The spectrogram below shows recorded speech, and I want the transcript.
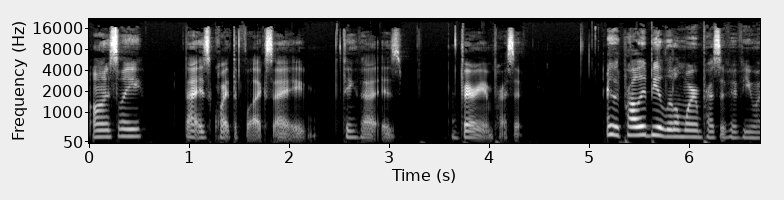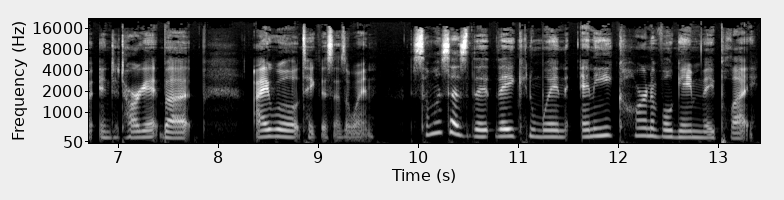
Honestly, that is quite the flex. I think that is very impressive. It would probably be a little more impressive if you went into Target, but I will take this as a win. Someone says that they can win any carnival game they play.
